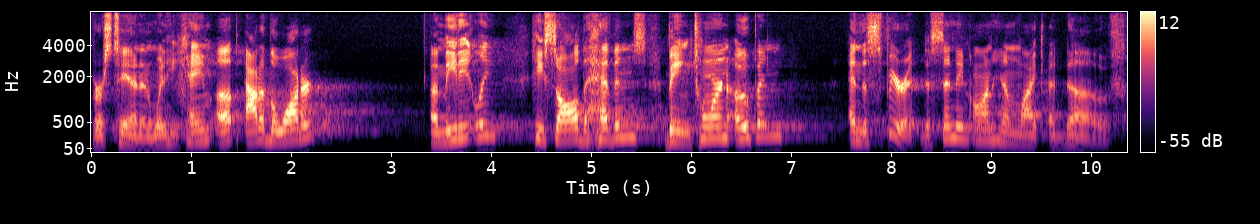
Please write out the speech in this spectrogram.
Verse 10 And when he came up out of the water, immediately he saw the heavens being torn open and the Spirit descending on him like a dove.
